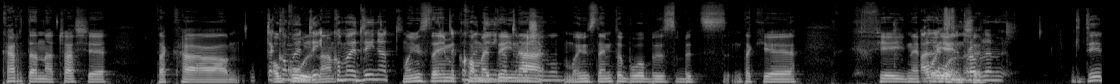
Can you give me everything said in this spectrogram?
Karta na czasie taka Ta ogólna. komedy, komedyjna. Moim zdaniem ta komedyjna to komedyjna, moim zdaniem to byłoby zbyt takie chwiejne Ale pojęcie. problem, gdyby.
